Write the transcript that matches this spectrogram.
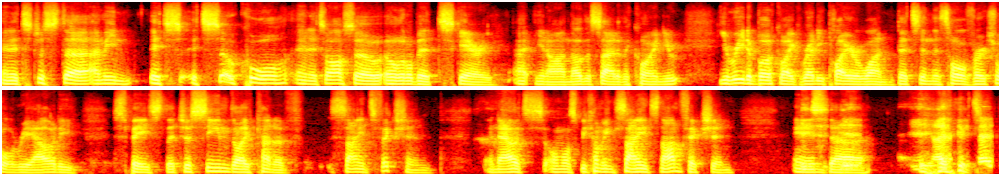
And it's just, uh, I mean, it's it's so cool, and it's also a little bit scary. Uh, you know, on the other side of the coin, you you read a book like Ready Player One that's in this whole virtual reality space that just seemed like kind of science fiction, and now it's almost becoming science nonfiction. And uh, it, I think that,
